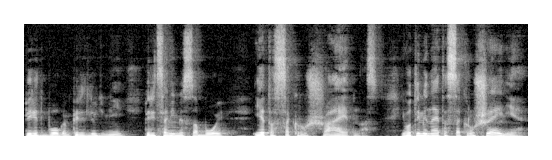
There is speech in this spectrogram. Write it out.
перед Богом, перед людьми, перед самими собой. И это сокрушает нас. И вот именно это сокрушение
